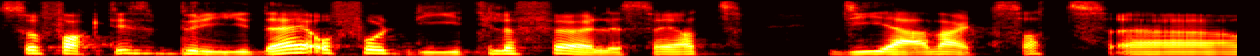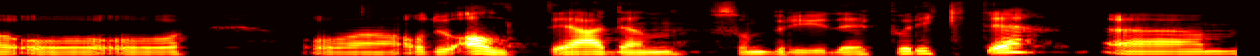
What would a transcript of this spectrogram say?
Så faktisk bry deg, og få de til å føle seg at de er verdsatt. Uh, og, og og, og, du alltid er den som bryr deg på riktig, um,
